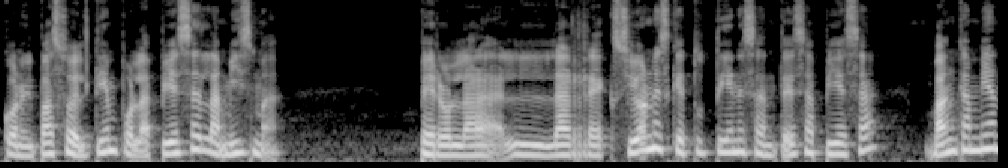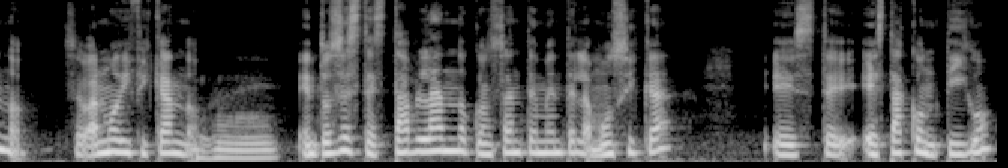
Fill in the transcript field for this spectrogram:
con el paso del tiempo. La pieza es la misma, pero las reacciones que tú tienes ante esa pieza van cambiando, se van modificando. Entonces te está hablando constantemente la música, este, está contigo,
